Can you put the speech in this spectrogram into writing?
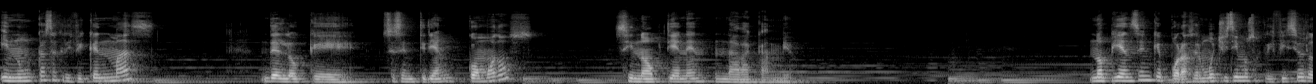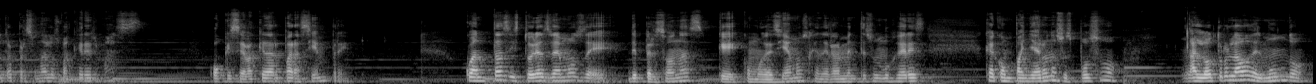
y nunca sacrifiquen más de lo que se sentirían cómodos si no obtienen nada a cambio. No piensen que por hacer muchísimos sacrificios la otra persona los va a querer más o que se va a quedar para siempre. ¿Cuántas historias vemos de, de personas que, como decíamos, generalmente son mujeres que acompañaron a su esposo al otro lado del mundo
